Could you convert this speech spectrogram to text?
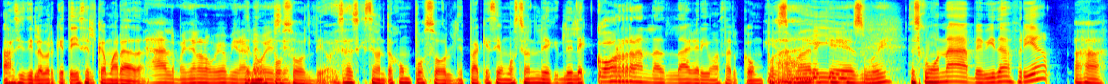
Ah, sí, dile a ver qué te dice el camarada. ah, mañana lo voy a mirar, voy un pozol. De, ¿sabes que se me antoja un pozol? De- Para que se emocione, le, le, le corran las lágrimas al compa. ¿Y su madre qué es, güey? Es como una bebida fría Ajá.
